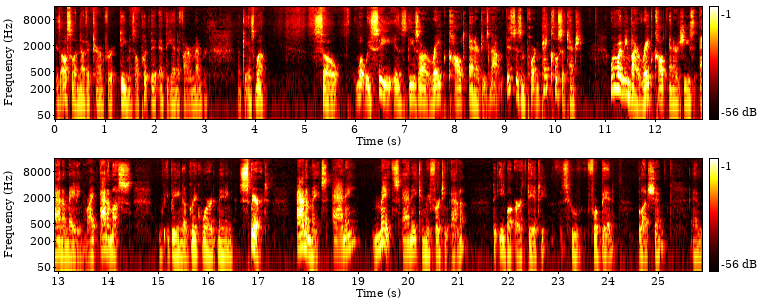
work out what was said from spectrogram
is also another term for demons. I'll put it at the end if I remember, okay, as well. So what we see is these are rape cult energies. Now, this is important. Pay close attention. What do I mean by rape cult energies animating, right? Animus, being a Greek word meaning spirit. Animates. Annie mates. Annie can refer to Anna, the Igbo earth deity who forbid bloodshed. And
